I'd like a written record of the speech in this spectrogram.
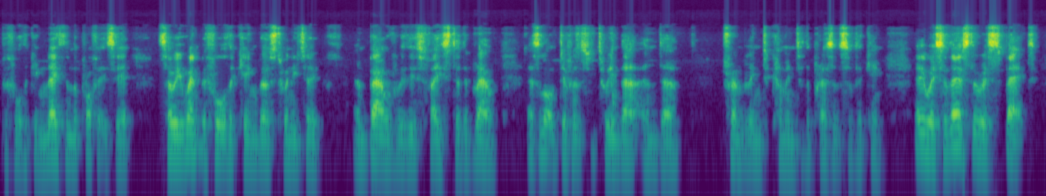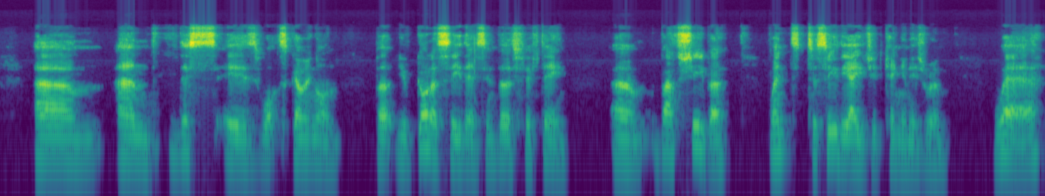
before the king. Nathan the prophet is here so he went before the king, verse 22, and bowed with his face to the ground. There's a lot of difference between that and uh, trembling to come into the presence of the king. Anyway, so there's the respect. Um, and this is what's going on. But you've got to see this in verse 15. Um, Bathsheba went to see the aged king in his room, where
